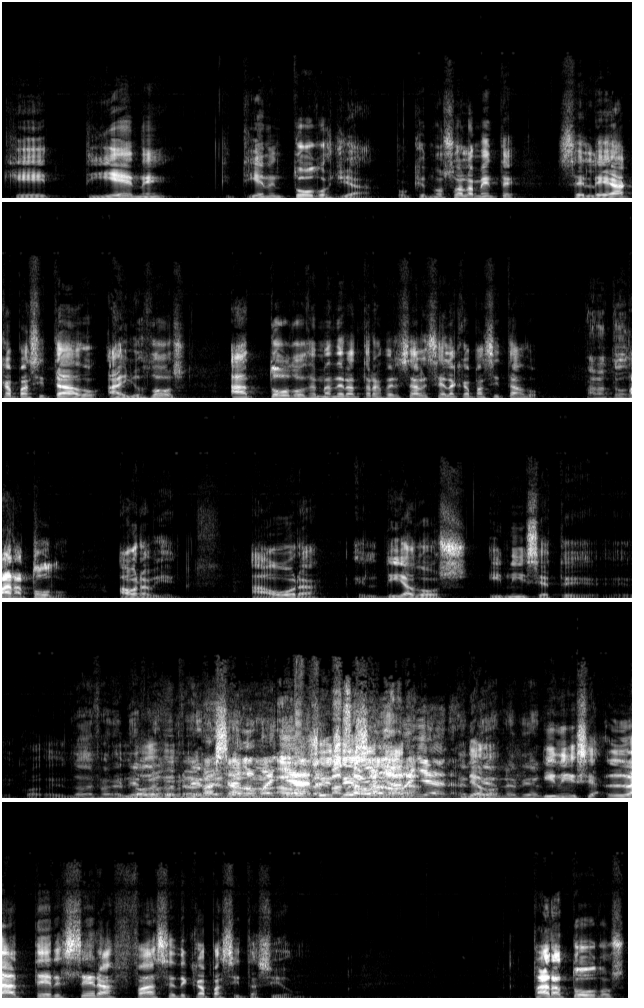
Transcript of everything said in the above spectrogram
Que tiene, que tienen todos ya, porque no solamente se le ha capacitado a ellos dos, a todos de manera transversal se le ha capacitado Para todo. para todo. Ahora bien, ahora, el día 2, inicia este. eh, el, de febrero. el 2 de febrero. Pasado mañana, sí, sí, pasado ahora- mañana. el día El 2. viernes, el viernes. Inicia la tercera fase de capacitación para todos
